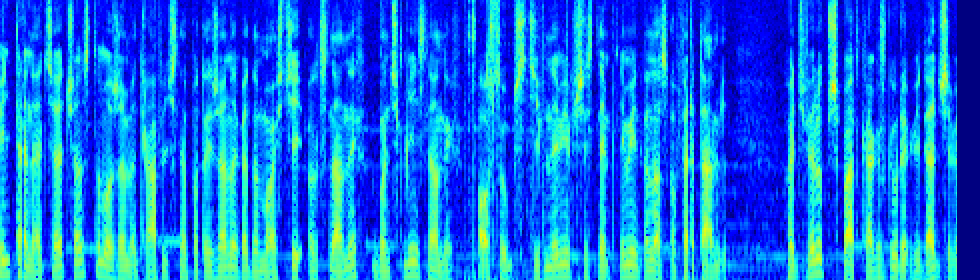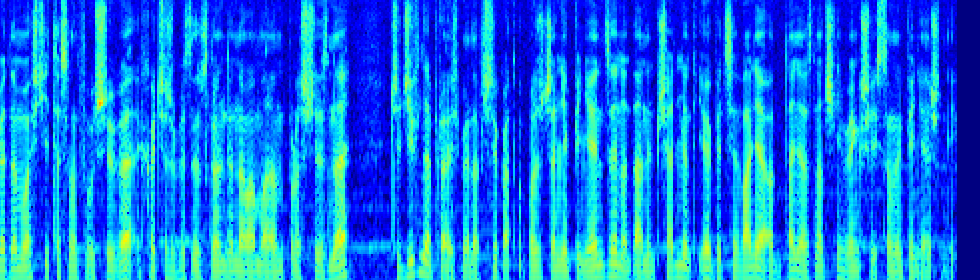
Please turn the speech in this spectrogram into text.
W internecie często możemy trafić na podejrzane wiadomości od znanych bądź mniej znanych osób z dziwnymi przystępnymi dla nas ofertami. Choć w wielu przypadkach z góry widać, że wiadomości te są fałszywe, chociażby ze względu na łamaną polszczyznę, czy dziwne prośby, np. o pożyczenie pieniędzy na dany przedmiot i obiecywania oddania znacznie większej sumy pieniężnej.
